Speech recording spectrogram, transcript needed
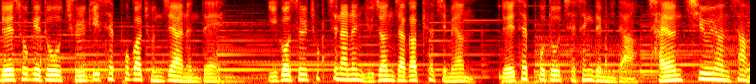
뇌 속에도 줄기세포가 존재하는데 이것을 촉진하는 유전자가 켜지면 뇌세포도 재생됩니다. 자연 치유 현상.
